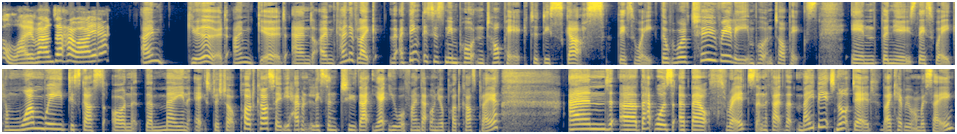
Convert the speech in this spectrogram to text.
Hello, Amanda. How are you? I'm good. I'm good. And I'm kind of like, I think this is an important topic to discuss this week. There were two really important topics in the news this week, and one we discussed on the main Extra Shot podcast. So if you haven't listened to that yet, you will find that on your podcast player. And uh, that was about threads and the fact that maybe it's not dead, like everyone was saying.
